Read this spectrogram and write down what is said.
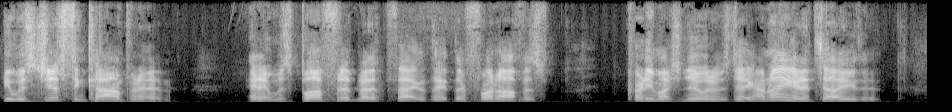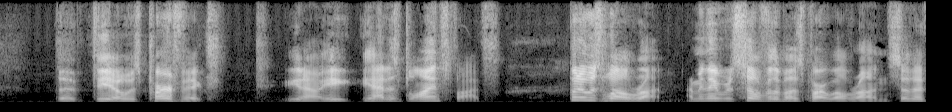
it was just incompetent, and it was buffeted by the fact that they, their front office pretty much knew what it was doing. I'm not here to tell you that the Theo was perfect. You know, he, he had his blind spots, but it was well run. I mean, they were still for the most part well run. So that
